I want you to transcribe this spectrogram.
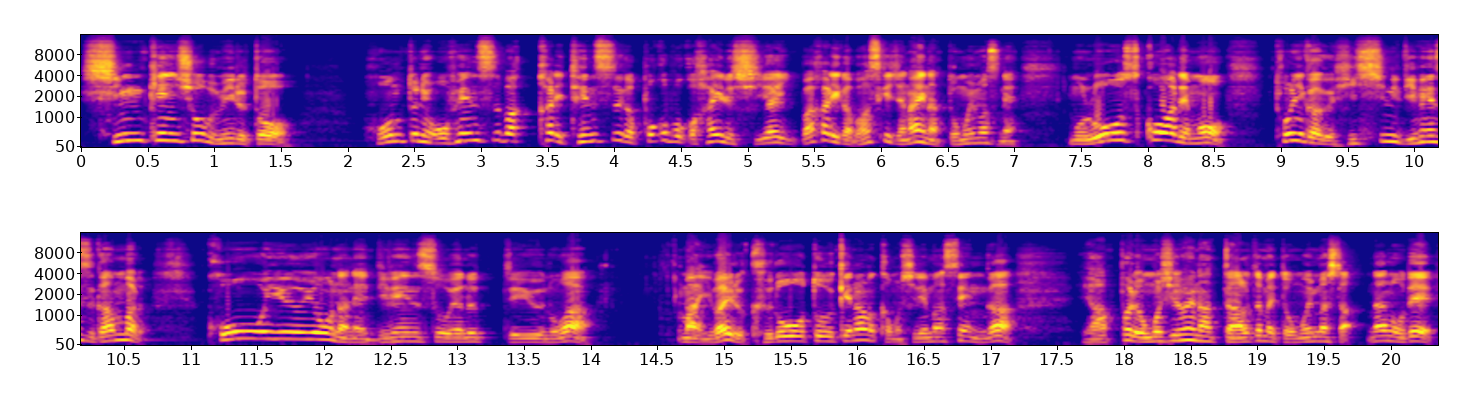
真剣勝負見ると、本当にオフェンスばっかり点数がポコポコ入る試合ばかりがバスケじゃないなって思いますね。もうロースコアでも、とにかく必死にディフェンス頑張る。こういうようなね、ディフェンスをやるっていうのは、まあ、いわゆる苦労と受けなのかもしれませんが、やっぱり面白いなって改めて思いました。なので、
